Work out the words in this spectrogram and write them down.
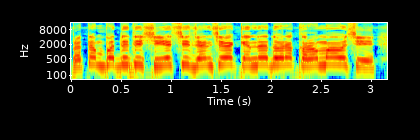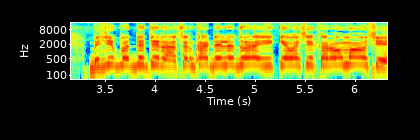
પ્રથમ પદ્ધતિ સીએસસી જનસેવા કેન્દ્ર દ્વારા કરવામાં આવશે. બીજી પદ્ધતિ રાશન કાર્ડ ડીલર દ્વારા ઈ કેવાયસી કરવામાં આવશે.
